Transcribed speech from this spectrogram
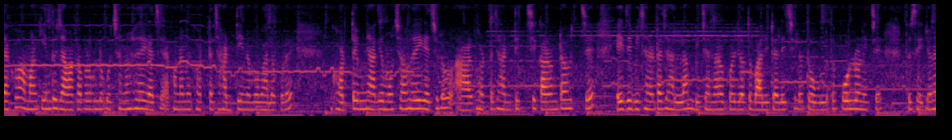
দেখো, আমার কিন্তু জামা কাপড়গুলো গোছানো হয়ে গেছে, এখন আমি ঘরটা ঝাড় দিয়ে নেব ভালো করে। ঘর তো এমনি আগে মোছা হয়ে গেছিল, আর ঘরটা ঝাঁট দিচ্ছি। কারণটা হচ্ছে, এই যে বিছানাটা ঝাড়লাম, বিছানার উপরে যত বালি টালি ছিল তো ওগুলো তো পড়ল নিচে। তো সেই জন্য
